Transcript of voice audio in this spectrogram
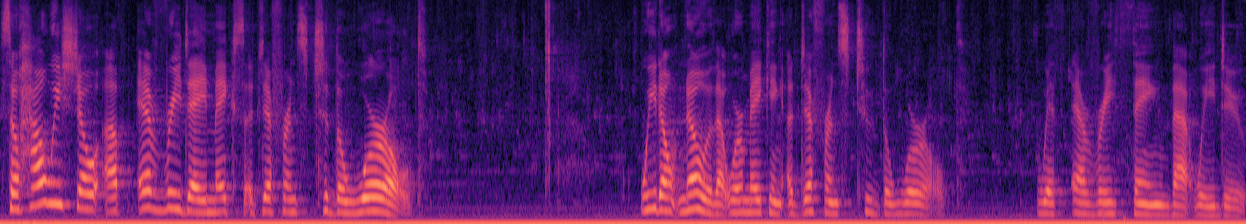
so, how we show up every day makes a difference to the world. We don't know that we're making a difference to the world with everything that we do.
